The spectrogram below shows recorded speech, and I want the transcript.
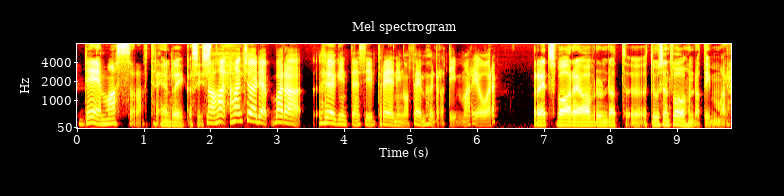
Det är massor av träning. Henrika sist. No, han, han körde bara högintensiv träning och 500 timmar i året. Rätt svar är avrundat eh, 1200 timmar.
